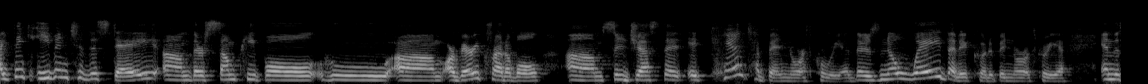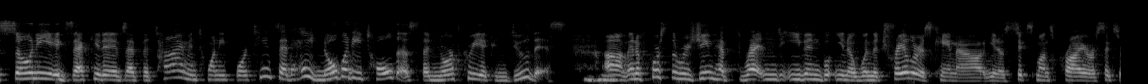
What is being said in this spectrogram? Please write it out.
I think even to this day, um, there's some people who um, are very credible um, suggest that it can't have been North Korea. There's no way that it could have been North Korea. And the Sony executives at the time in 2014 said, hey, nobody told us that North Korea can do this. Mm-hmm. Um, and of course, the regime had threatened even, you know, when the trailers came out, you know, six months prior, six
